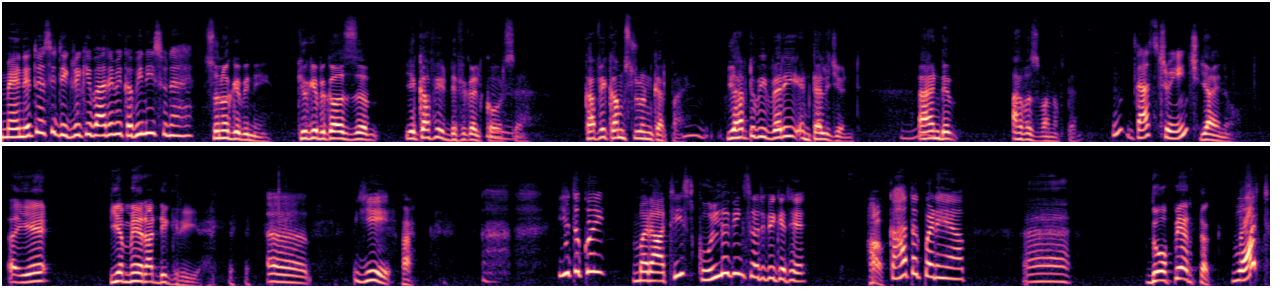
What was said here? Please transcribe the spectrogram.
मैंने तो ऐसी डिग्री के बारे में कभी नहीं सुना है। सुनोगे भी नहीं क्योंकि बिकॉज़ ये काफ़ी डिफ़िकल्ट कोर्स है। काफ़ी कम स्टूडेंट कर पाए। You have to be very intelligent and I was one of them that's strange या आई नो ये ये मेरा डिग्री है। आ, ये। हाँ। ये तो कोई मराठी स्कूल लिविंग सर्टिफिकेट है। हाँ। कहाँ तक पढ़े हैं आप? दोपहर तक। व्हाट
